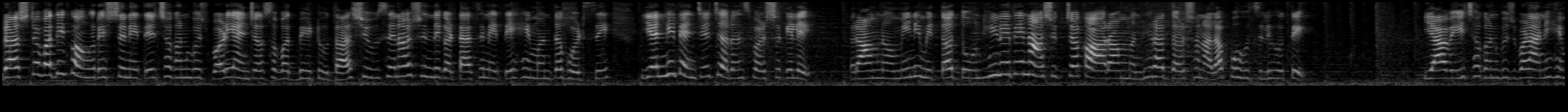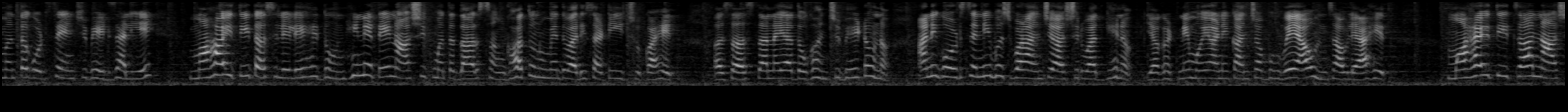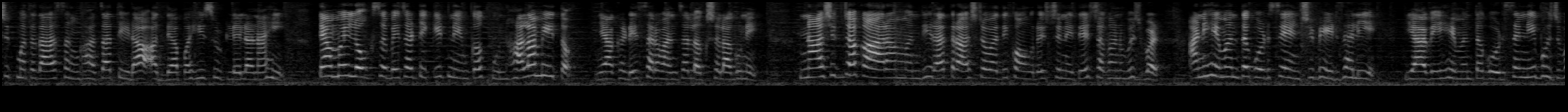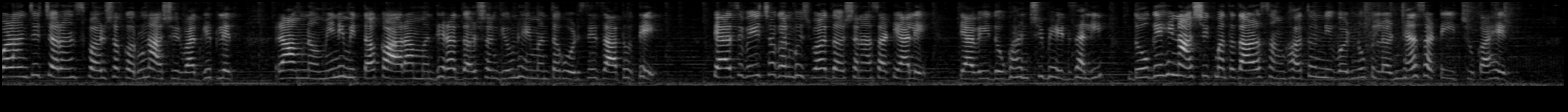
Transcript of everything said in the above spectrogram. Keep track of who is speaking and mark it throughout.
Speaker 1: राष्ट्रवादी काँग्रेसचे नेते छगन भुजबळ यांच्यासोबत भेट होता. शिवसेना शिंदे गटाचे नेते हेमंत गोडसे यांनी त्यांचे चरण स्पर्श केले. रामनवमीनिमित्त दोन्ही नेते नाशिकच्या काळाराम मंदिरात दर्शनाला पोहोचले होते. यावेळी छगन भुजबळ आणि हेमंत गोडसे यांची भेट झाली आहे महायुतीत असलेले हे दोन्ही नेते नाशिक मतदारसंघातून उमेदवारीसाठी इच्छुक आहेत. असं असताना या दोघांची भेट होणं आणि गोडसेंनी भुजबळांचे आशीर्वाद घेणं या घटनेमुळे अनेकांच्या भुवया उंचावल्या आहेत. महायुतीचा नाशिक मतदारसंघाचा तिढा अद्यापही सुटलेला नाही. त्यामुळे लोकसभेचं तिकीट नेमकं कुणाला मिळतं? याकडे सर्वांचं लक्ष लागू नये नाशिकच्या काळाराम मंदिरात राष्ट्रवादी काँग्रेसचे नेते छगन भुजबळ आणि हेमंत गोडसे यांची भेट झाली आहे यावेळी हेमंत गोडसेंनी भुजबळांचे चरण स्पर्श करून आशीर्वाद घेतलेत. रामनवमीनिमित्त काळाराम मंदिरात दर्शन घेऊन हेमंत गोडसे जात होते. त्याचवेळी छगन भुजबळ दर्शनासाठी आले. त्यावेळी दोघांची भेट झाली. दोघेही नाशिक मतदारसंघात निवडणूक लढण्यासाठी इच्छुक आहेत.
